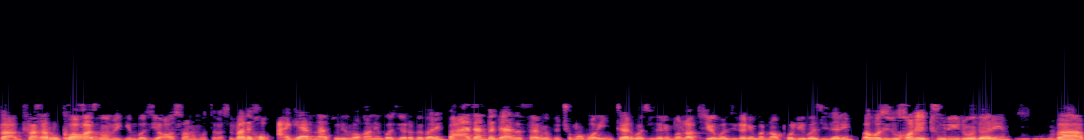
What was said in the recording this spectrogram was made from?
و فقط رو کاغذ ما میگیم بازی آسان و متوسط. ولی خب اگر نتونیم واقعا این بازی رو ببریم بعدا به دردسر میفته چون ما با اینتر بازی داریم با لاتزیو بازی داریم با ناپولی بازی داریم و بازی تو خانه تورینو داریم. و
